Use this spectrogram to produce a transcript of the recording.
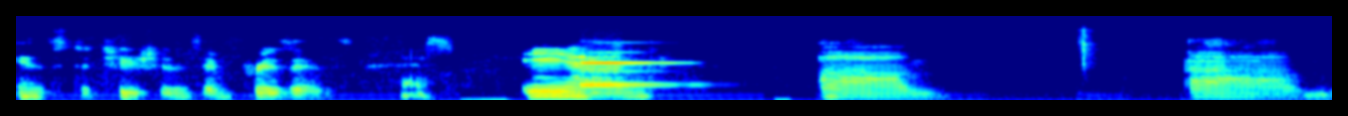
institutions and prisons. Yes. And um, um,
